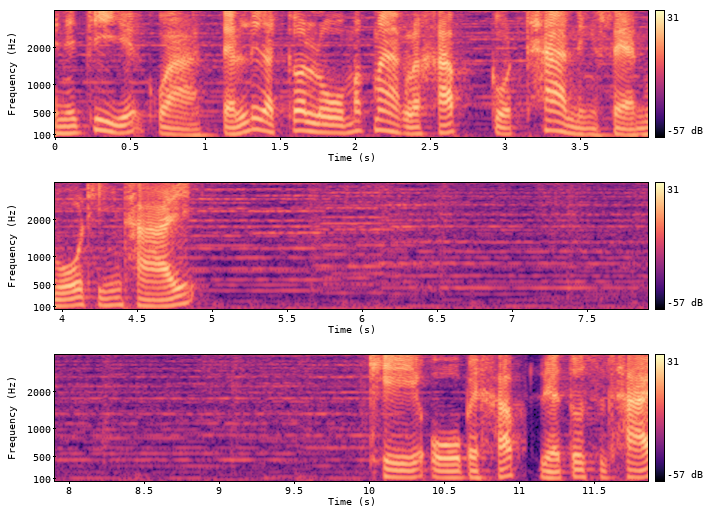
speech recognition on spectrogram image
Energy เยอะกว่า แต่เลือดก็โลมากๆแล้วครับ กดท่า 1 0 0 0 0แสนโวลต์ทิ้งท้าย KO ไปครับ เหลือตัวสุดท้าย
